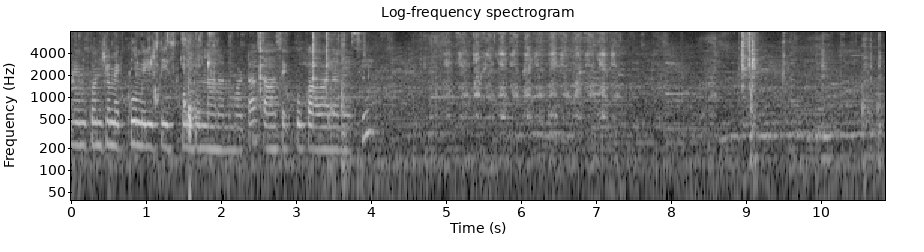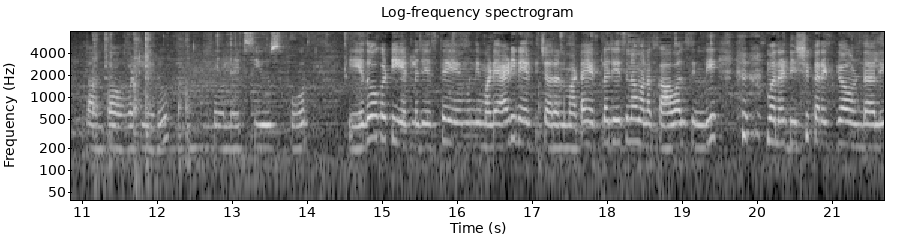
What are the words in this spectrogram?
నేను కొంచెం ఎక్కువ మిల్క్ తీసుకుంటున్నాను అనమాట సాస్ ఎక్కువ కావాలనేసి. దాంతో అవ్వట్లేదు. సో లెట్స్ యూస్ ఫోర్ ఏదో ఒకటి ఎట్లా చేస్తే ఏముంది? మా డాడీ నేర్పించారనమాట ఎట్లా చేసినా మనకు కావాల్సింది మన డిష్ కరెక్ట్గా ఉండాలి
